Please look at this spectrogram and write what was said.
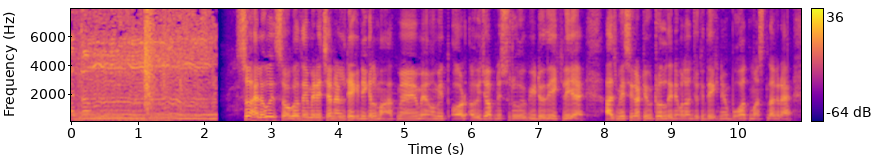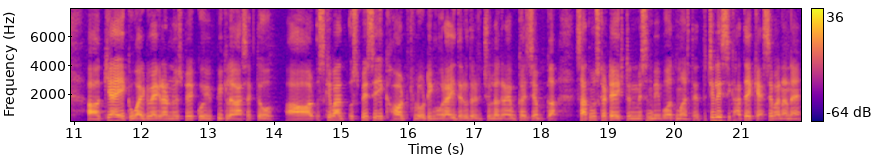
कदम सो हेलो स्वागत है मेरे चैनल टेक्निकल महात्मा में मैं अमित और अभी जो आपने शुरू में वीडियो देख लिया है आज मैं इसी का ट्यूटोरियल देने वाला हूँ जो कि देखने में बहुत मस्त लग रहा है। आ, क्या एक वाइट बैकग्राउंड में उस पर कोई भी पिक लगा सकते हो? और उसके बाद उस पर से एक हॉट फ्लोटिंग हो रहा है इधर उधर जो लग रहा है गजब का। साथ में उसका टेक्स्ट एनिमेशन भी बहुत मस्त है। तो चलिए सिखाते हैं कैसे बनाना है।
